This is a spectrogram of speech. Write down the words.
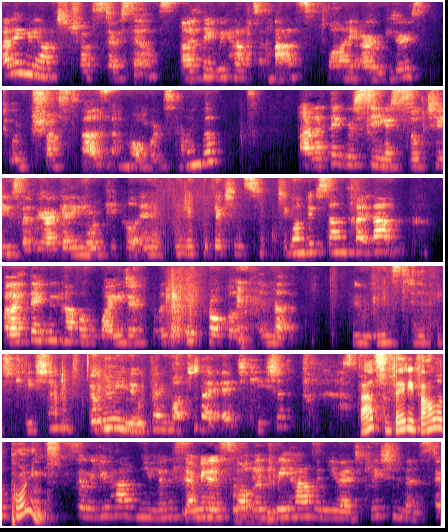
I think we have to trust ourselves. And I think we have to ask why our leaders don't trust us and what we're telling them. And I think we're seeing a slow change that we are getting more people in senior positions to understand about that. But I think we have a wider political problem in that who leads in education don't really know very much about education. That's a very valid point. So you have new minister. I mean, in Scotland, we have a new education minister,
